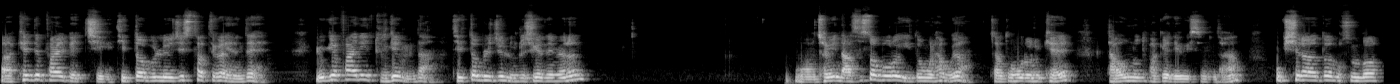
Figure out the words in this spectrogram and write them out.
아, CAD 파일 배치, DWG 스타트가 있는데 이게 파일이 두 개입니다. DWG를 누르시게 되면은 어, 저희 나스 서버로 이동을 하고요. 자동으로 이렇게 다운로드 받게 되어 있습니다. 혹시라도 무슨 뭐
